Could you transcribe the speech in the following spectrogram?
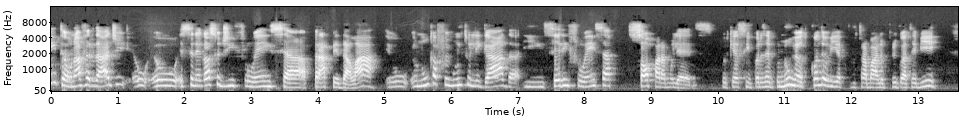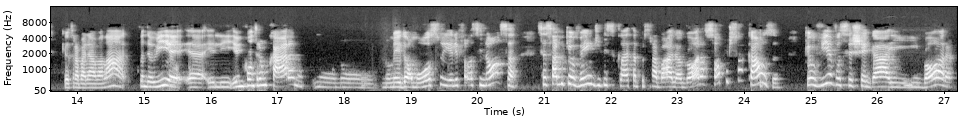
Então, na verdade, eu, eu- esse negócio de influência para pedalar, eu, eu nunca fui muito ligada em ser influência só para mulheres. Porque, assim, por exemplo, no meu, quando eu ia para o trabalho para o Iguatemi, que eu trabalhava lá, quando eu ia, é, ele, eu encontrei um cara no, no, no- meio do almoço e ele falou assim: Nossa, você sabe que eu venho de bicicleta para o trabalho agora só por sua causa. Porque eu via você chegar e ir embora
